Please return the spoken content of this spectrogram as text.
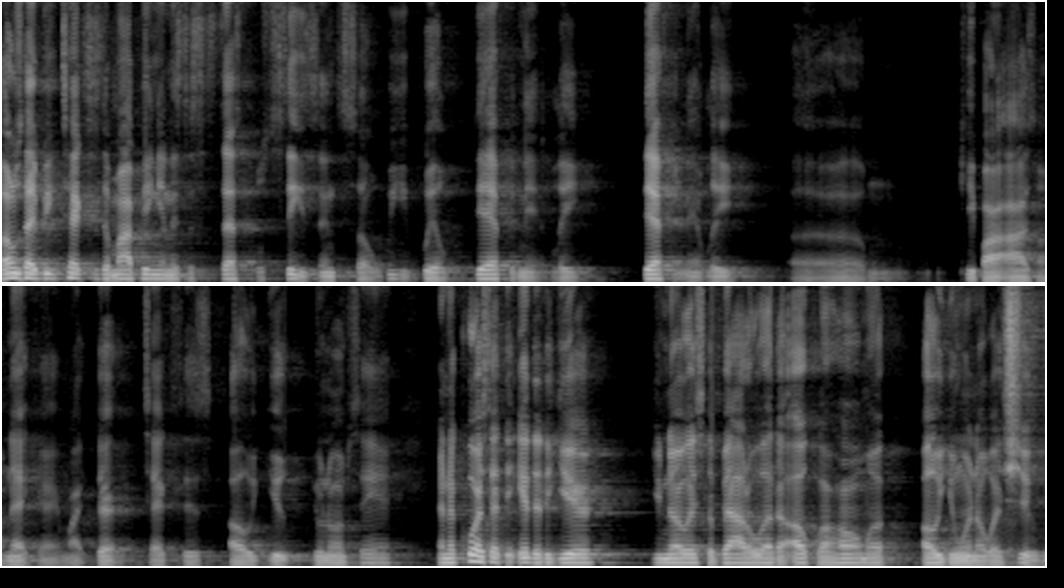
as long as they beat Texas, in my opinion, it's a successful season. So we will definitely, definitely keep our eyes on that game right there. Texas OU. You know what I'm saying? And of course, at the end of the year, you know, it's the battle of the Oklahoma, OU, and OSU.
